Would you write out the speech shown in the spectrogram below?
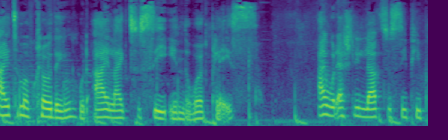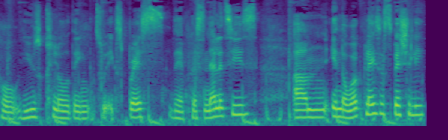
item of clothing would i like to see in the workplace I would actually love to see people use clothing to express their personalities um, in the workplace, especially.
